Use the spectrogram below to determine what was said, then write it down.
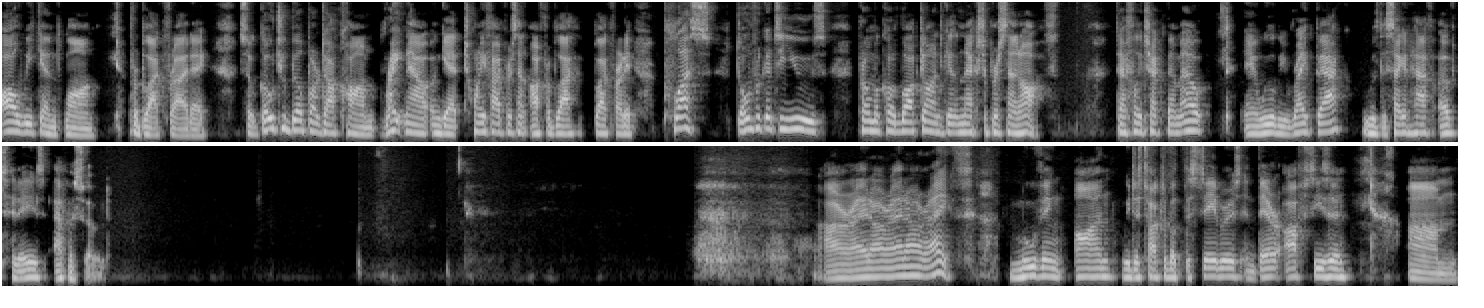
all weekend long for Black Friday. So go to builtbar.com right now and get 25% off for Black Black Friday plus don't forget to use promo code locked on to get an extra percent off. Definitely check them out, and we will be right back with the second half of today's episode. All right, all right, all right. Moving on, we just talked about the Sabres and their off season. Um,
